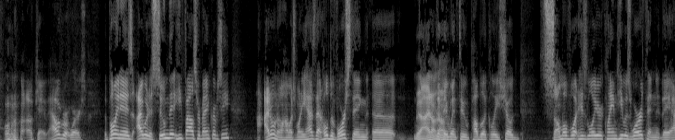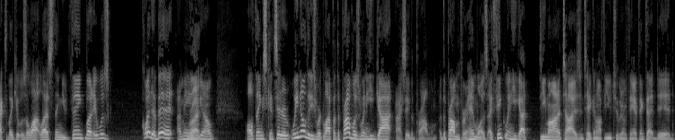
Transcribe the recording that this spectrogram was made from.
okay, however it works. The point is, I would assume that he files for bankruptcy. I- I don't know how much money he has. That whole divorce thing uh, yeah, I don't that know. they went through publicly showed some of what his lawyer claimed he was worth, and they acted like it was a lot less than you'd think, but it was quite a bit. I mean, Right. you know, all things considered, we know that he's worth a lot. But the problem was when he got, I say the problem, the problem for him was, I think when he got demonetized and taken off YouTube and everything, I think that did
